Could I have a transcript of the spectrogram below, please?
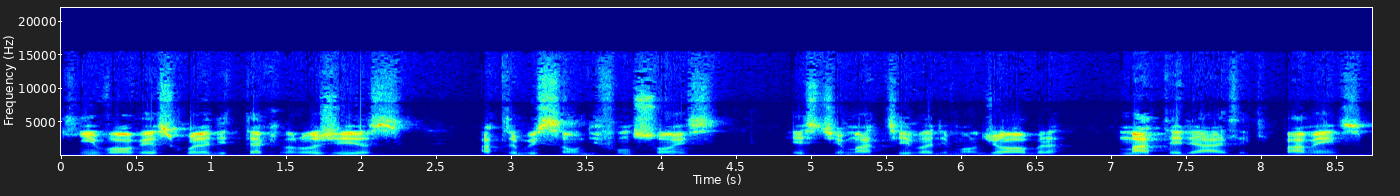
que envolve a escolha de tecnologias, atribuição de funções, estimativa de mão de obra, materiais e equipamentos,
